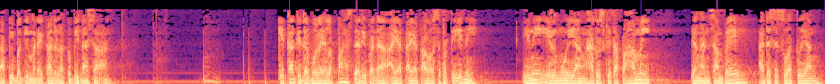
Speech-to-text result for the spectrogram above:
Tapi bagi mereka adalah kebinasaan. Kita tidak boleh lepas daripada ayat-ayat Allah seperti ini. Ini ilmu yang harus kita pahami. Jangan sampai ada sesuatu yang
